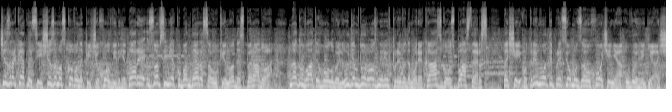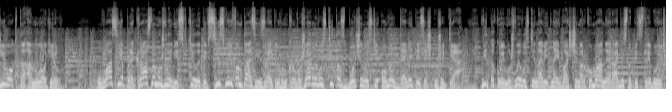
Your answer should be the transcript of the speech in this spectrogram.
чи з ракетниці, що замаскована під чохол від гітари, зовсім як у Бандераса у кіно Деспирадо. Надувати голови людям до розмірів привида моряка з Ghostbusters, та ще й отримувати при цьому заохочення у вигляді ачівок та анлоків. У вас є прекрасна можливість втілити всі свої фантазії з рейтингом кровожерливості та збоченості овер 9 тисяч у життя. Від такої можливості навіть найважчі наркомани радісно підстрибують,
